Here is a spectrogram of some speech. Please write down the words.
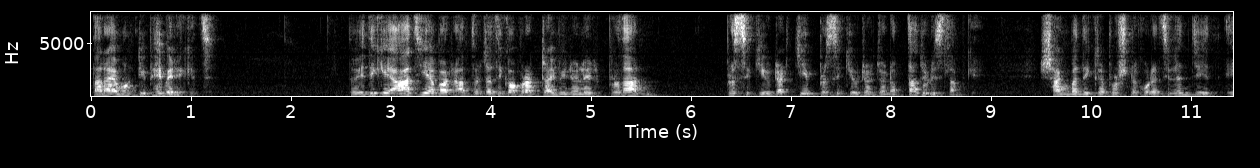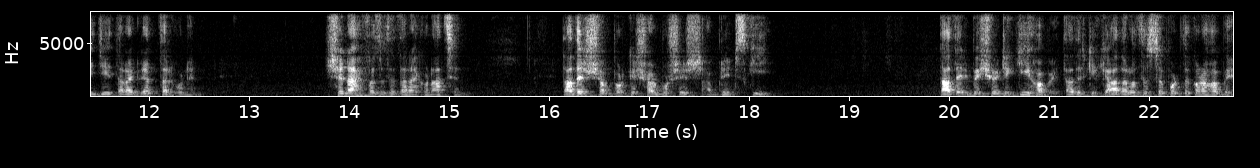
তারা এমনটি ভেবে রেখেছে। তো এদিকে আজই আবার আন্তর্জাতিক অপরাধ ট্রাইব্যুনালের প্রধান প্রসিকিউটর, চিফ প্রসিকিউটর জনাব তাজুল ইসলামকে। সাংবাদিকরা প্রশ্ন করেছিলেন যে এই যে তারা গ্রেপ্তার হলেন, সেনা হেফাজতে তারা এখন আছেন। তাদের সম্পর্কে সর্বশেষ আপডেটস কি? তাদের বিষয়টি কি হবে? তাদেরকে কি আদালতে সুপর্দ করা হবে?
